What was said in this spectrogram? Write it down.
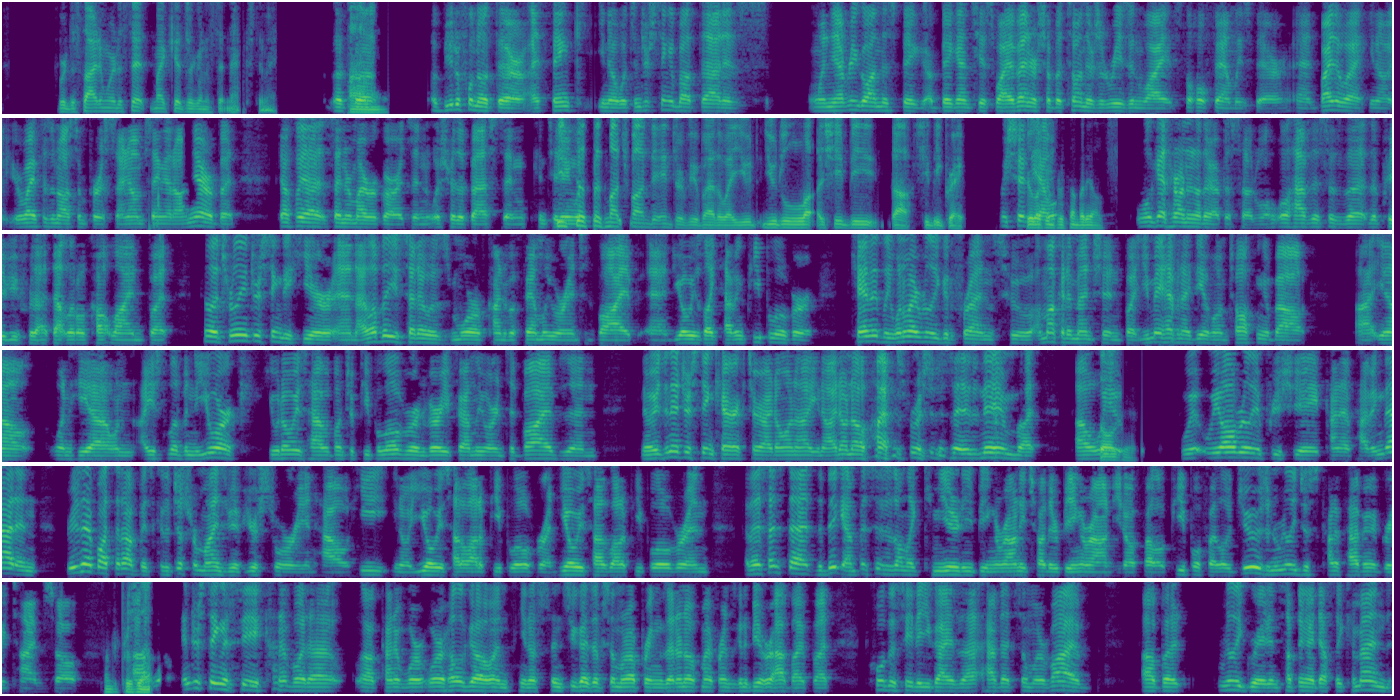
we're deciding where to sit, my kids are gonna sit next to me. That's a, Um, a beautiful note there. I think you know what's interesting about that is whenever you go on this big a big NCSY event or Shabbaton, there's a reason why it's the whole family's there. And by the way, you know your wife is an awesome person. I know I'm saying that on air, but definitely uh, send her my regards and wish her the best and she's continuing. With, just as much fun to interview, by the way. You'd you'd lo- she'd be oh she'd be great. we should You're yeah, looking we'll, for somebody else. we'll get her on another episode. We'll we'll have this as the the preview for that that little cut line, but. No, it's really interesting to hear, and I love that you said it was more of kind of a family-oriented vibe, and you always liked having people over. Candidly, one of my really good friends, who I'm not going to mention, but you may have an idea who I'm talking about. Uh, you know, when he uh, when I used to live in New York, he would always have a bunch of people over and very family-oriented vibes, and you know, he's an interesting character. I don't want to, you know, I don't know if I have his permission to say his name, but uh, we, we we all really appreciate kind of having that. And the reason I brought that up is because it just reminds me of your story and how he, you know, you always had a lot of people over, and he always has a lot of people over, and in the sense that the big emphasis is on like community, being around each other, being around you know fellow people, fellow Jews, and really just kind of having a great time. So Hundred uh, percent. interesting to see kind of what uh, uh kind of where, where he'll go and you know since you guys have similar upbringings i don't know if my friend's going to be a rabbi but cool to see that you guys uh, have that similar vibe uh, but really great and something i definitely commend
